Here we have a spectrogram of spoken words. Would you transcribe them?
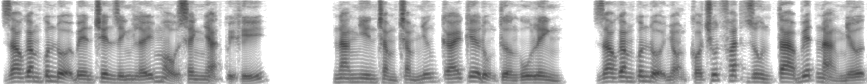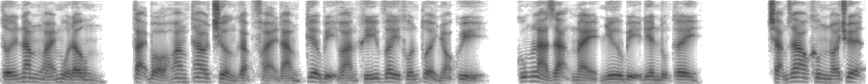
dao găm quân đội bên trên dính lấy màu xanh nhạt quỷ khí. Nàng nhìn chằm chằm những cái kia đụng tường u linh dao găm quân đội nhọn có chút phát run, ta biết nàng nhớ tới năm ngoái mùa đông, tại bỏ hoang thao trường gặp phải đám kia bị hoán khí vây khốn tuổi nhỏ quỷ, cũng là dạng này như bị điên đụng cây. Chạm dao không nói chuyện.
